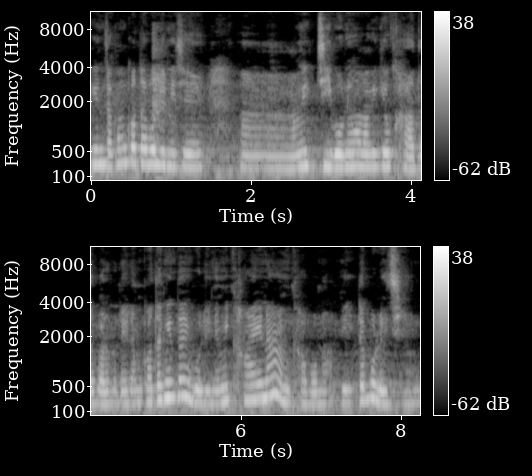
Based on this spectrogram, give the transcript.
কিন্তু এরকম কথা বলিনি যে আমি জীবনেও আমাকে কেউ খাওয়াতে পারবে না। এরকম কথা কিন্তু আমি বলিনি। আমি খাই না, আমি খাব না। এইটা বলেছি আমি।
